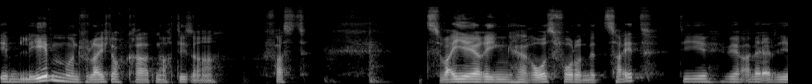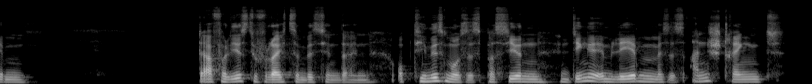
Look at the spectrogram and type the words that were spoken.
im Leben und vielleicht auch gerade nach dieser fast zweijährigen herausfordernden Zeit, die wir alle erleben. Da verlierst du vielleicht so ein bisschen deinen Optimismus. Es passieren Dinge im Leben, es ist anstrengend,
